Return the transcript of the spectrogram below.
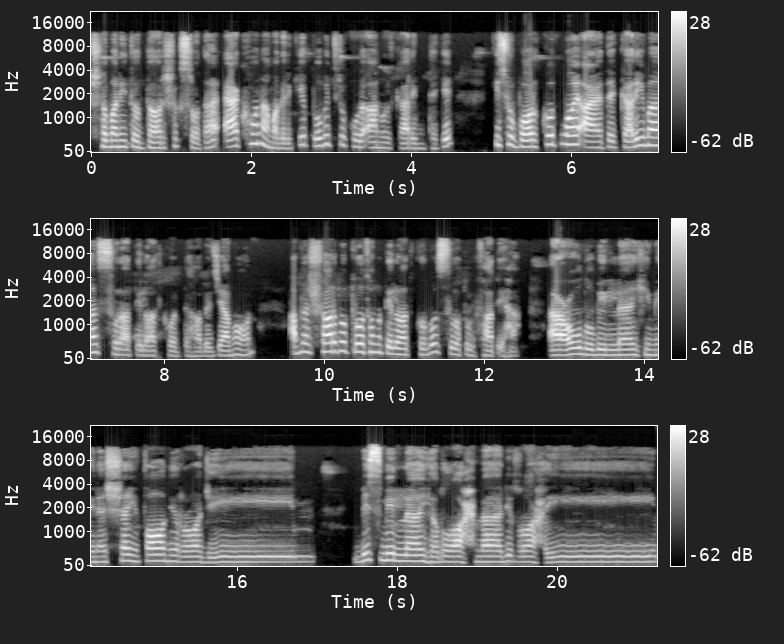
সম্মানিত দর্শক শ্রোতা, এখন আমাদেরকে পবিত্র কোরআনুল কারিম থেকে কিছু বরকতময় আয়াতে কারিমা সূরা তেলাওয়াত করতে হবে। যেমন, আমরা সর্বপ্রথম তেলাওয়াত করব সূরাতুল ফাতিহা। আউযু বিল্লাহি মিনাশ শাইতানির রাজীম। বিসমিল্লাহির রহমানির রহিম।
